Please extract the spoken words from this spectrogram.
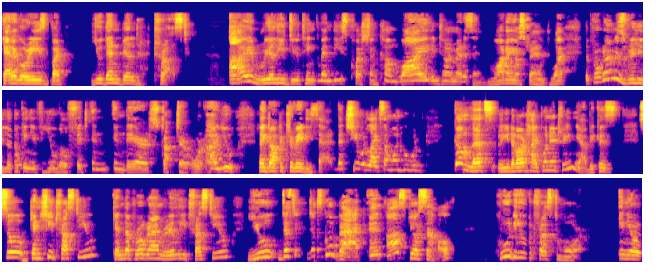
categories but you then build trust Um, i really do think when these questions come why internal medicine? What are your strengths? Why? The program is really looking if you will fit in in their structure or are you like dr trivedi said that she would like someone who would come let's read about hyponatremia because so can she trust you? Can the program really trust you? You just just go back and ask yourself who do you trust more in your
